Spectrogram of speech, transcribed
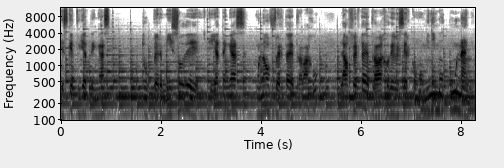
es que tú ya tengas tu permiso de que ya tengas una oferta de trabajo. La oferta de trabajo debe ser como mínimo un año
